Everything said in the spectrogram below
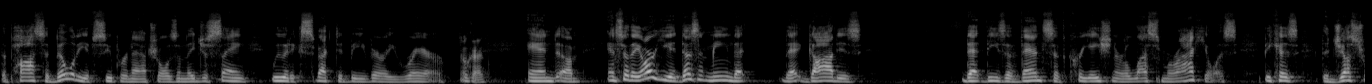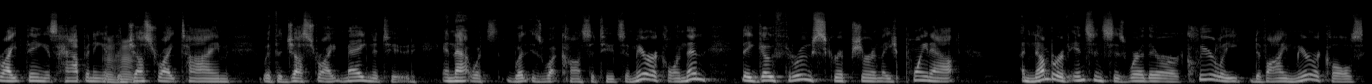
the possibility of supernaturalism. They're just saying we would expect it to be very rare. Okay. And um, and so they argue it doesn't mean that that God is that these events of creation are less miraculous because the just right thing is happening at the just right time with the just right magnitude, and that what's what is what constitutes a miracle. And then they go through Scripture and they point out a number of instances where there are clearly divine miracles,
